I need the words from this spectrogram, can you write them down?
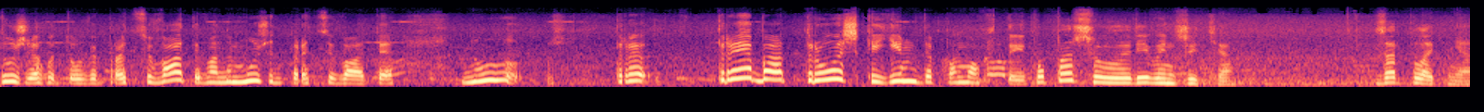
дуже готові працювати, вони можуть працювати. Ну тре- треба трошки їм допомогти. По-перше, рівень життя, зарплатня.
